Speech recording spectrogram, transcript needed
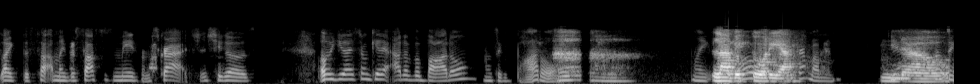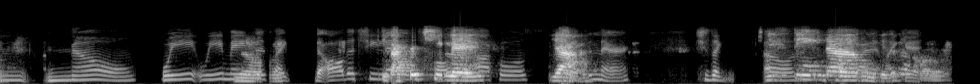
Like the sauce? I'm like, the sauce is made from scratch." And she goes, "Oh, you guys don't get it out of a bottle?" I was like, "Bottle?" Like, La "Oh, Victoria. grandma yeah. No. like, no. We we made No. this like the all the chiles, got the all the apples, Yeah. in there. She's like, She oh, steamed I them. didn't Get like it.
